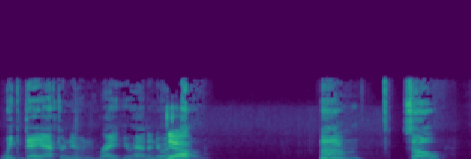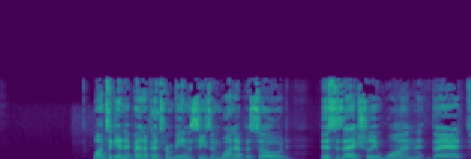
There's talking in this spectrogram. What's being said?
weekday afternoon. Right, you had a new Yeah. episode. Um, so once again, it benefits from being a season one episode. This is actually one that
